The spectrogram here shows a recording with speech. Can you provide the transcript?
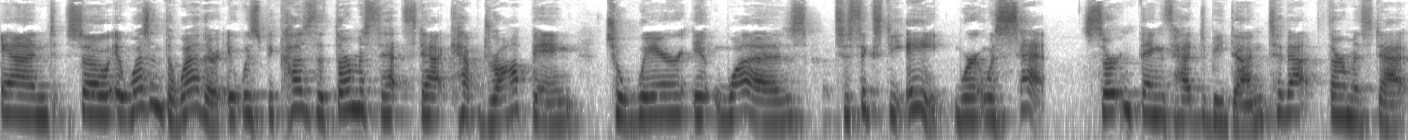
And so it wasn't the weather. It was because the thermostat kept dropping to where it was to 68, where it was set. Certain things had to be done to that thermostat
